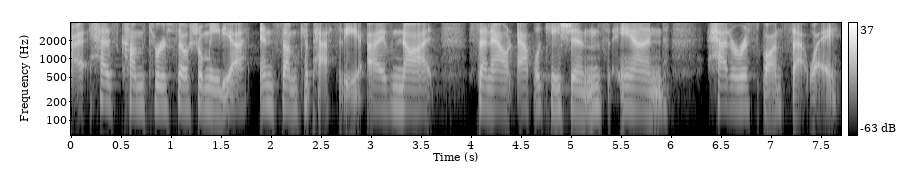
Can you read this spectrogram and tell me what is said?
has come through social media in some capacity. I've not sent out applications and had a response that way.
